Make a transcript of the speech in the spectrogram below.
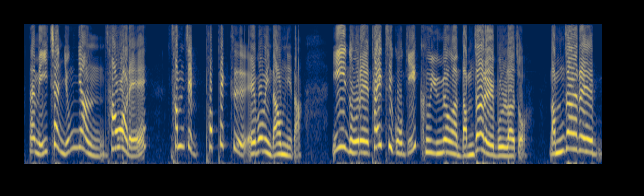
그다음에 2006년 4월에 3집 퍼펙트 앨범이 나옵니다. 이 노래 타이틀곡이 그 유명한 남자를 몰라죠. 남자를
